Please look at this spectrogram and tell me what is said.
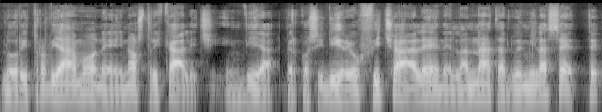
Lo ritroviamo nei nostri calici, in via per così dire ufficiale, nell'annata 2007,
